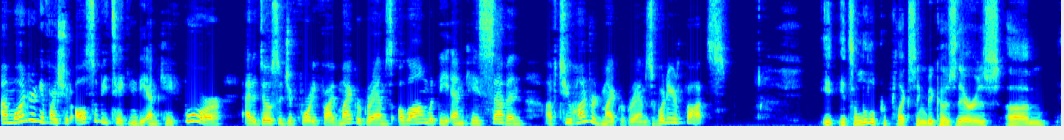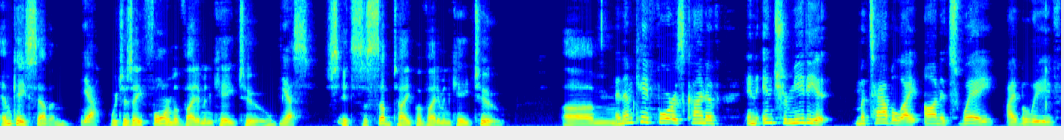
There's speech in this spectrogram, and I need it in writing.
I'm wondering if I should also be taking the MK4 at a dosage of 45 micrograms along with the MK7 of 200 micrograms. What are your thoughts? It, it's a little perplexing because there is um, MK7, yeah, which is a form of vitamin K2. Yes, it's a subtype of vitamin K2. Um, and MK4 is kind of an intermediate metabolite on its way, I believe,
